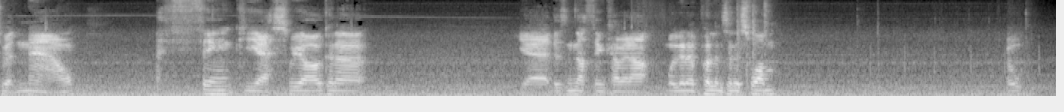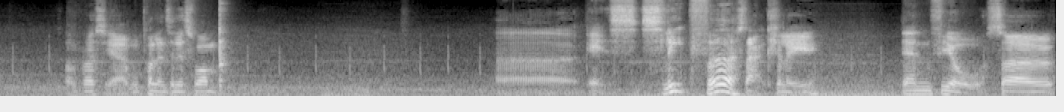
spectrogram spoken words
To it now. I think, yes, we are gonna... Yeah, there's nothing coming up. We're gonna pull into this swamp. Oh. Yeah, we'll pull into this swamp. Uh, it's sleep first, actually, then fuel. So,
